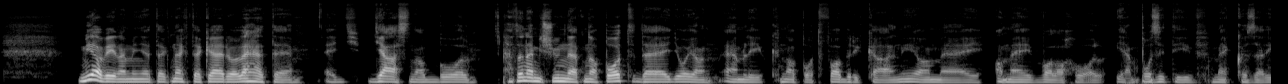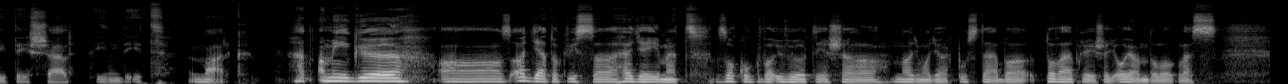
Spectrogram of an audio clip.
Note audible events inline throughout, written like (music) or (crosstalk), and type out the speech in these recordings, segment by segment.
Mi a véleményetek nektek erről? Lehet-e egy gyásznapból hát ha nem is ünnepnapot, de egy olyan emléknapot fabrikálni, amely, amely valahol ilyen pozitív megközelítéssel indít. Mark. Hát amíg az adjátok vissza a hegyeimet zokogva üvöltése a nagy magyar pusztába továbbra is egy olyan dolog lesz,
